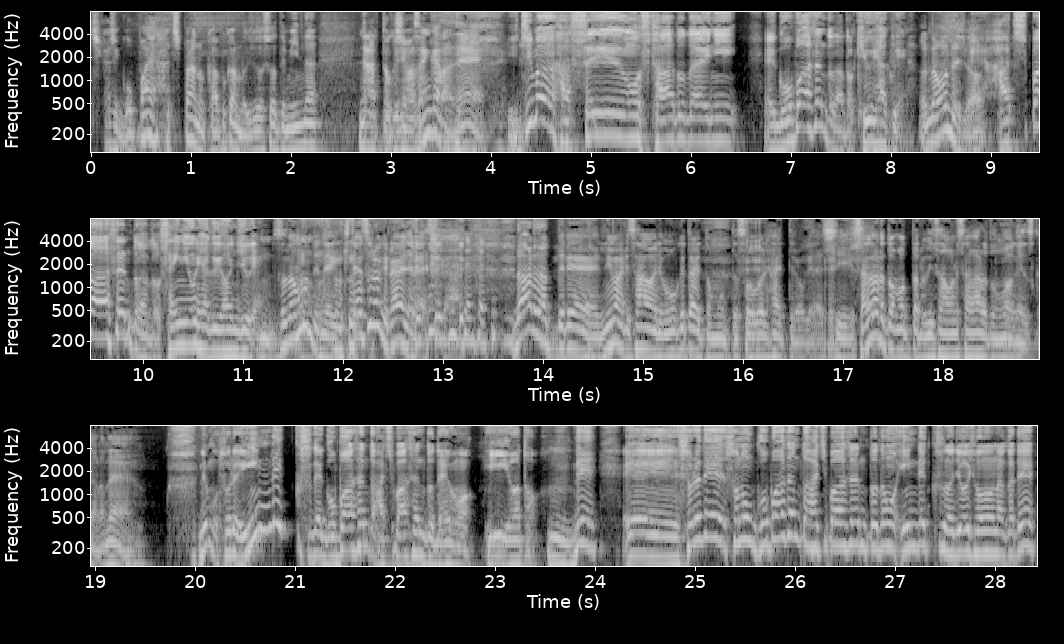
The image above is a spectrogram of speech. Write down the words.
しかし5%、8%の株価の上昇ってみんな納得しませんからね。1万8000円をスタート台に、えー、5%だと900円。そんなもんでしょ、えー、?8% だと1440円、うん、そんなもんでね、期待するわけないじゃないですか。誰だってね、2割3割儲けたいと思って相場に入ってるわけだし、下がると思ったら2、3割下がると思うわけですからね。うんでもそれインデックスで5%、8%でもいいよと。うん、で、えー、それでその5%、8%のインデックスの上昇の中で、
